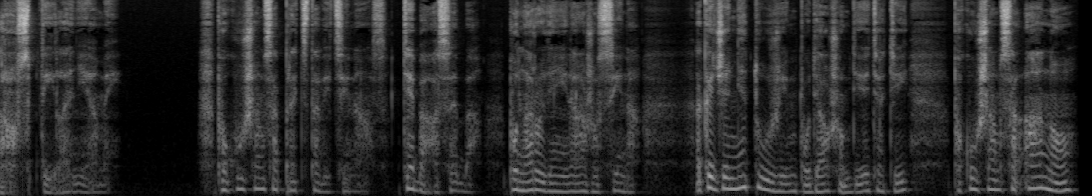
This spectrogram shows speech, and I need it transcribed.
rozptýleniami. Pokúšam sa predstaviť si nás, teba a seba, po narodení nášho syna. A keďže netúžim po ďalšom dieťati, pokúšam sa áno,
